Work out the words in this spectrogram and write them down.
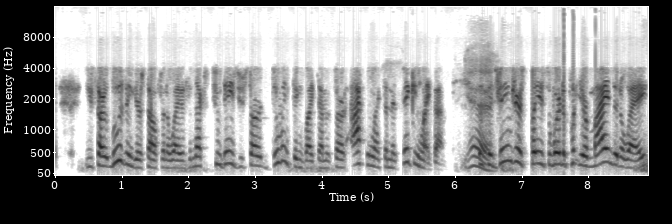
you start losing yourself in a way. The next two days, you start doing things like them and start acting like them and thinking like them. Yeah. It's a dangerous place where to put your mind in a way.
